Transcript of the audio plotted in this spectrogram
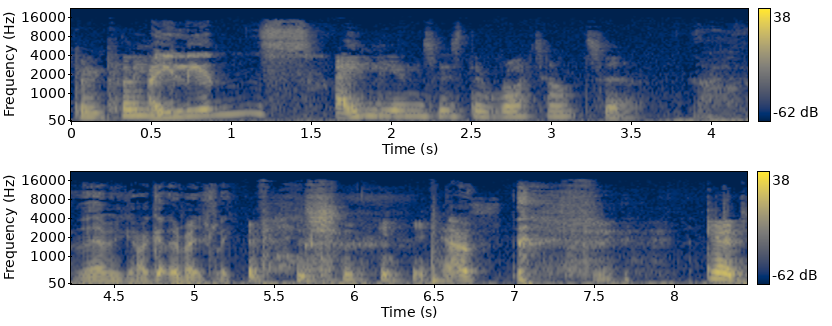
complete Aliens. aliens is the right answer. There we go. I get there eventually. Eventually, yes. Good.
